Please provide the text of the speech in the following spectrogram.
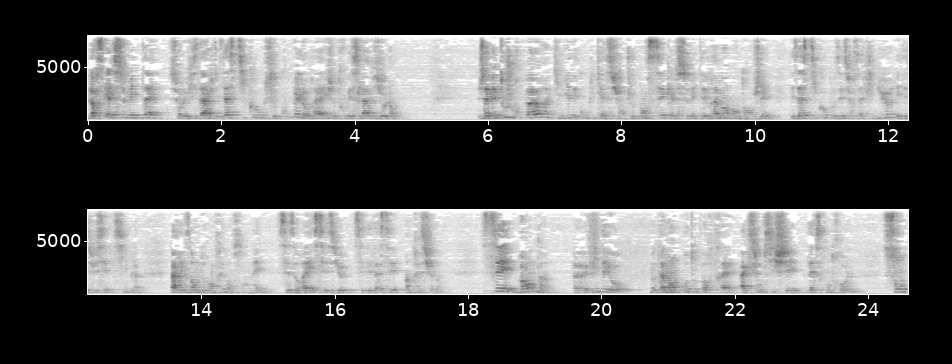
Lorsqu'elle se mettait sur le visage des asticots ou se coupait l'oreille, je trouvais cela violent. J'avais toujours peur qu'il y ait des complications. Je pensais qu'elle se mettait vraiment en danger. Les asticots posés sur sa figure étaient susceptibles par exemple de rentrer dans son nez, ses oreilles, ses yeux, c'était assez impressionnant. Ces bandes euh, vidéo, notamment autoportrait, action psyché, death control, sont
